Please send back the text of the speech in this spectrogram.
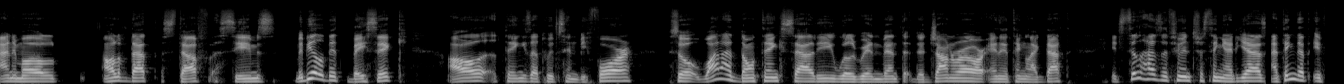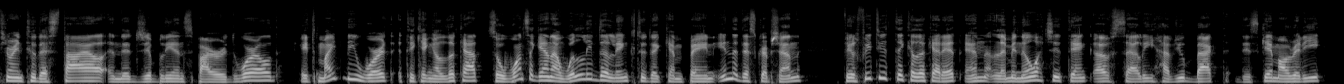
animal, all of that stuff seems maybe a little bit basic, all things that we've seen before. So while I don't think Sally will reinvent the genre or anything like that, it still has a few interesting ideas. I think that if you're into the style and the Ghibli inspired world, it might be worth taking a look at. So once again, I will leave the link to the campaign in the description. Feel free to take a look at it and let me know what you think of Sally. Have you backed this game already?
